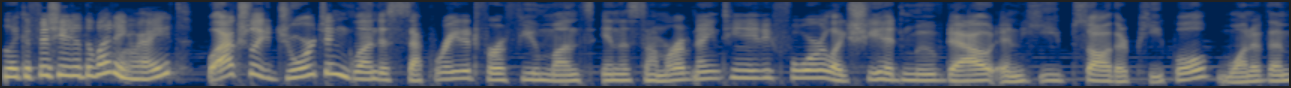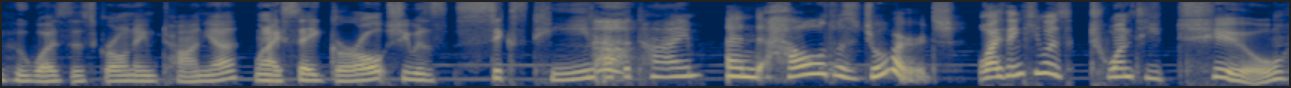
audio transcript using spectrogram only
like officiated the wedding, right? Well, actually, George and Glenda separated for a few months in the summer of 1984. Like she had moved out and he saw their people. One of them, who was this girl named Tanya. When I say girl, she was 16 at the time. And how old was George? Well, I think he was 22.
